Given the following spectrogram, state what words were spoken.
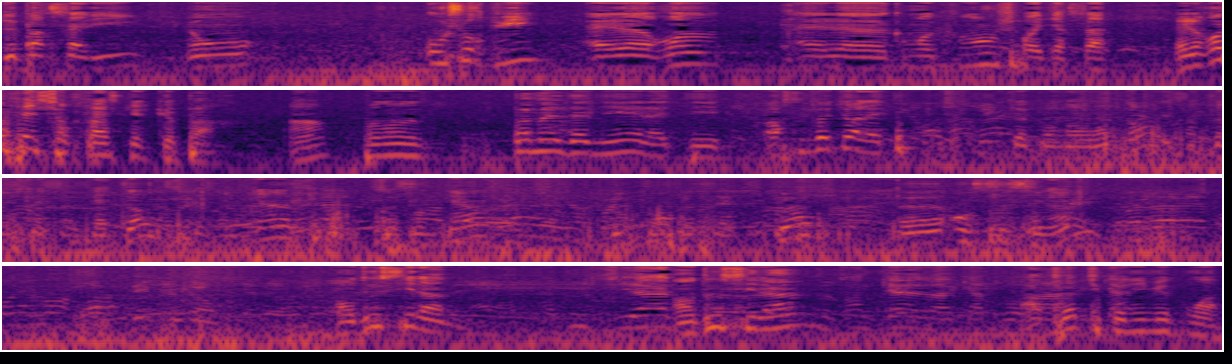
de par sa ligne. Aujourd'hui, elle, re- elle, euh, comment, comment je dire ça? Elle refait surface quelque part. hein. Pendant pas mal d'années, elle a été. Alors cette voiture, elle a été construite pendant longtemps. Elle est sortie en 74, 75, 75. Donc pour remplacer la Type E, euh, en 6 cylindres. En 12 cylindres. En 12 cylindres. 75 à 80. Alors toi, tu connais mieux que moi.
